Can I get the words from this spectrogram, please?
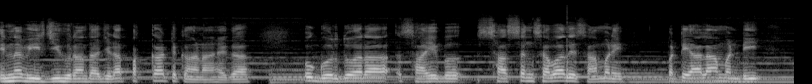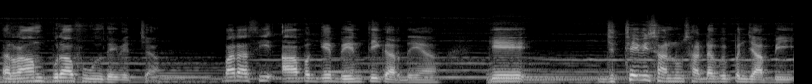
ਇਹਨਾਂ ਵੀਰ ਜੀ ਹੋਰਾਂ ਦਾ ਜਿਹੜਾ ਪੱਕਾ ਟਿਕਾਣਾ ਹੈਗਾ, ਉਹ ਗੁਰਦੁਆਰਾ ਸਾਹਿਬ satsang ਸਭਾ ਦੇ ਸਾਹਮਣੇ ਪਟਿਆਲਾ ਮੰਡੀ ਰਾਮਪੁਰਾ ਫੂਲ ਦੇ ਵਿੱਚ ਆ। ਪਰ ਅਸੀਂ ਆਪ ਅੱਗੇ ਬੇਨਤੀ ਕਰਦੇ ਹਾਂ ਕਿ ਜਿੱਥੇ ਵੀ ਸਾਨੂੰ ਸਾਡਾ ਕੋਈ ਪੰਜਾਬੀ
